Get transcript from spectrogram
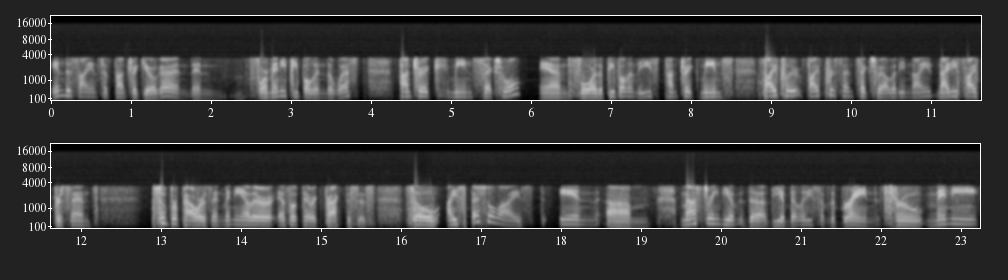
in the science of tantric yoga and, and for many people in the West, tantric means sexual, and for the people in the East, tantric means five five percent sexuality, ninety five percent superpowers, and many other esoteric practices. So I specialized in um, mastering the, the the abilities of the brain through many.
